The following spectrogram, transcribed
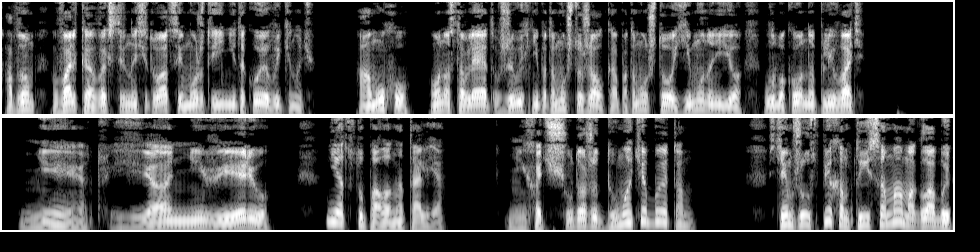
А потом Валька в экстренной ситуации может и не такое выкинуть. А муху он оставляет в живых не потому, что жалко, а потому, что ему на нее глубоко наплевать. Нет, я не верю, не отступала Наталья. Не хочу даже думать об этом. С тем же успехом ты и сама могла бы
